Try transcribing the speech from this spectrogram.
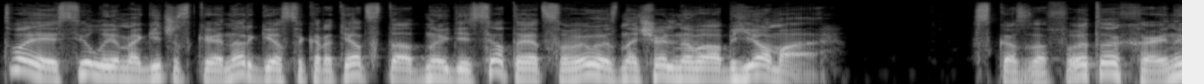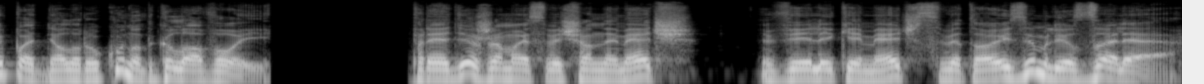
твоя сила и магическая энергия сократятся до одной десятой от своего изначального объема. Сказав это, Хайны поднял руку над головой. «Приди же, мой священный меч, великий меч Святой Земли Зеля!»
